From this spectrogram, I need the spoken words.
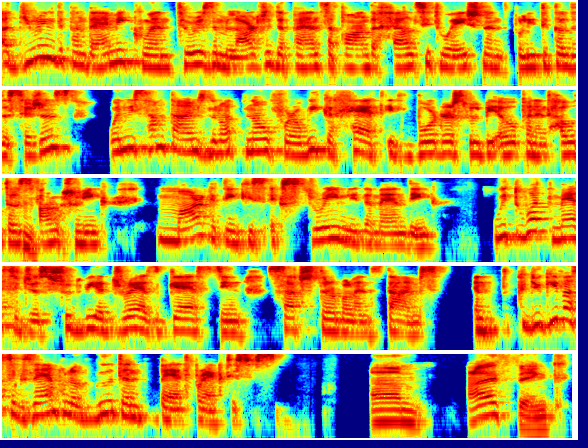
Uh, during the pandemic, when tourism largely depends upon the health situation and political decisions, when we sometimes do not know for a week ahead if borders will be open and hotels hmm. functioning, marketing is extremely demanding. With what messages should we address guests in such turbulent times? And could you give us example of good and bad practices? Um, I think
